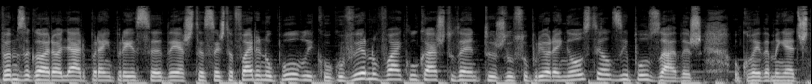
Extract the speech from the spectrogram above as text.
Vamos agora olhar para a imprensa desta sexta-feira no público. O governo vai colocar estudantes do superior em hostels e pousadas. O Correio da Manhã destaca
